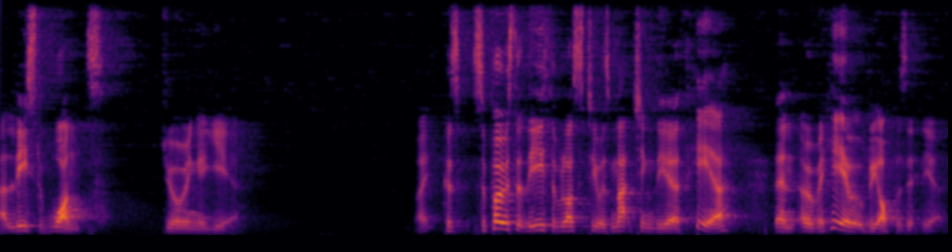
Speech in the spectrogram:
at least once during a year. Right? Because suppose that the ether velocity was matching the Earth here, then over here it would be opposite the Earth.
